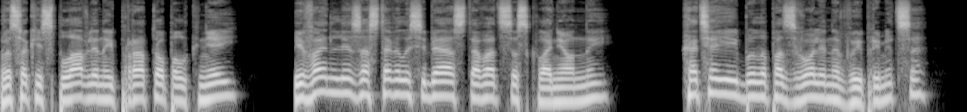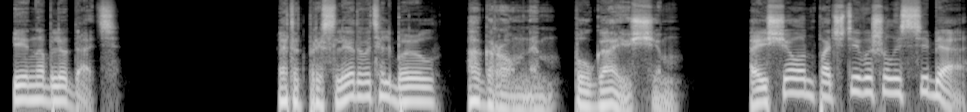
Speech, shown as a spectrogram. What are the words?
Высокий сплавленный протопал к ней, и Венли заставила себя оставаться склоненной, хотя ей было позволено выпрямиться и наблюдать. Этот преследователь был огромным, пугающим. А еще он почти вышел из себя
